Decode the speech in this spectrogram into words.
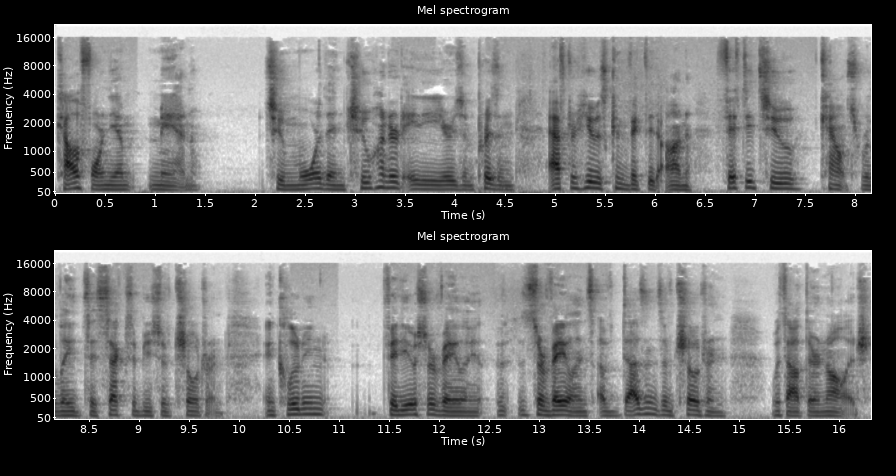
California man to more than 280 years in prison after he was convicted on 52 counts related to sex abuse of children, including video surveillance, surveillance of dozens of children without their knowledge.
